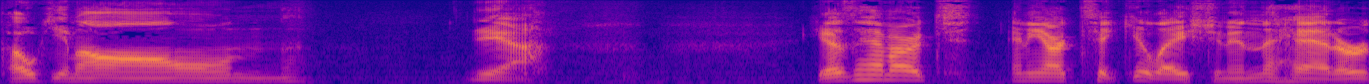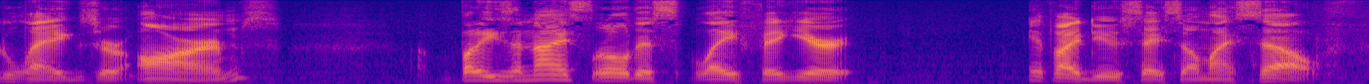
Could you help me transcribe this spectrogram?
Pokemon. Yeah. He doesn't have art any articulation in the head or legs or arms, but he's a nice little display figure, if I do say so myself.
